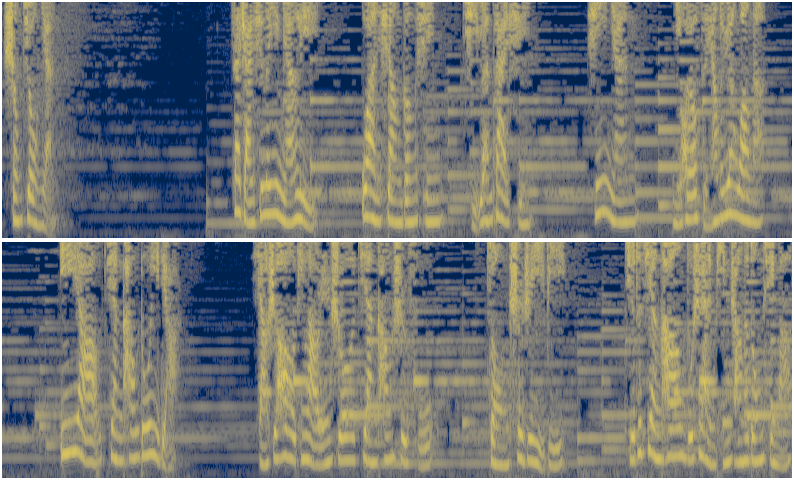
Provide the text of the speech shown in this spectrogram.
胜旧年。在崭新的一年里，万象更新，祈愿在心。新一年，你会有怎样的愿望呢？一要健康多一点儿。小时候听老人说健康是福，总嗤之以鼻，觉得健康不是很平常的东西吗？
